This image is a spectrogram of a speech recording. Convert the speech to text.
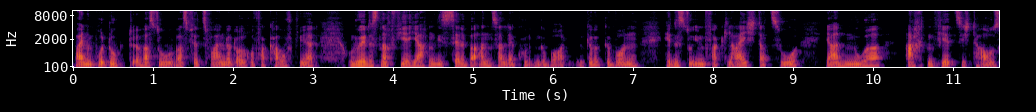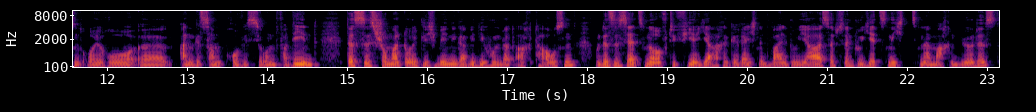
bei einem Produkt, was du, was für 200 Euro verkauft wird und du hättest nach vier Jahren dieselbe Anzahl der Kunden geworden, gewonnen, hättest du im Vergleich dazu ja nur 48.000 Euro äh, an Gesamtprovision verdient. Das ist schon mal deutlich weniger wie die 108.000 und das ist jetzt nur auf die vier Jahre gerechnet, weil du ja, selbst wenn du jetzt nichts mehr machen würdest,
